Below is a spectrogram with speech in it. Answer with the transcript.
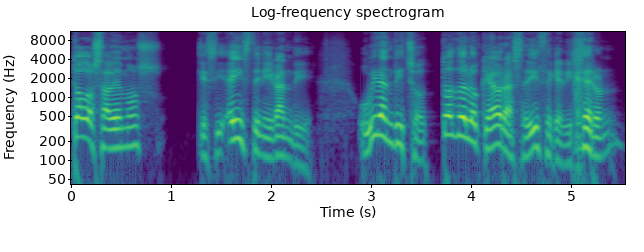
Todos sabemos que si Einstein y Gandhi hubieran dicho todo lo que ahora se dice que dijeron,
